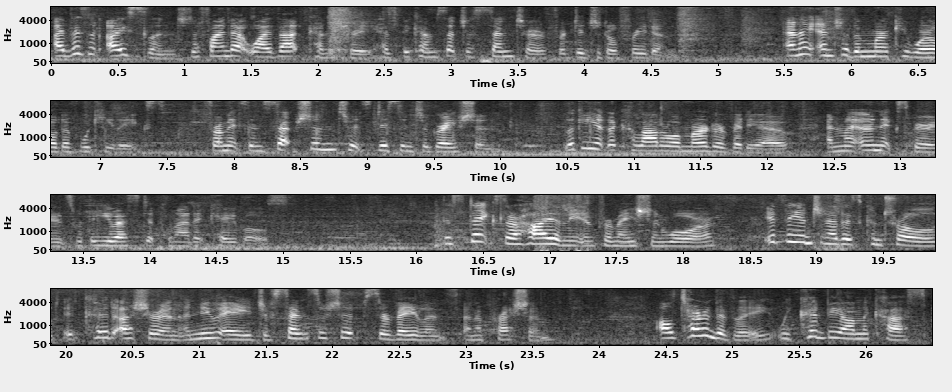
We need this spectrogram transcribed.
I visit Iceland to find out why that country has become such a center for digital freedoms. And I enter the murky world of WikiLeaks, from its inception to its disintegration, looking at the collateral murder video and my own experience with the US diplomatic cables. The stakes are high in the information war. If the internet is controlled, it could usher in a new age of censorship, surveillance, and oppression. Alternatively, we could be on the cusp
